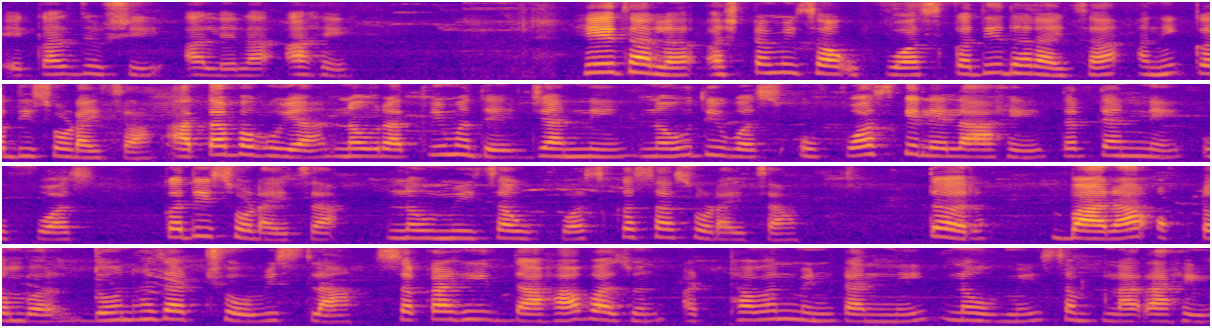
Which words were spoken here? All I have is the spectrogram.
एकाच दिवशी आलेला आहे. हे झालं अष्टमीचा उपवास कधी धरायचा आणि कधी सोडायचा. आता बघूया नवरात्रीमध्ये ज्यांनी नऊ दिवस उपवास केलेला आहे तर त्यांनी उपवास कधी सोडायचा? नवमीचा उपवास कसा सोडायचा? तर बारा ऑक्टोंबर दोन हजार चोवीसला सकाळी दहा वाजून अठ्ठावन्न मिनिटांनी नवमी संपणार आहे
